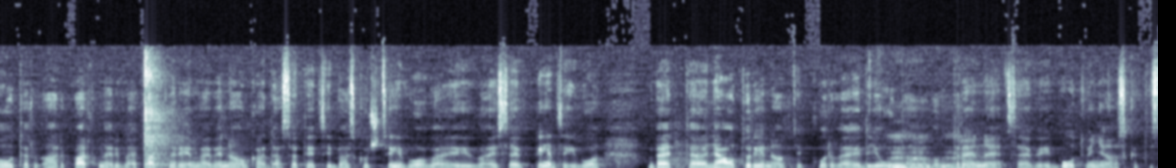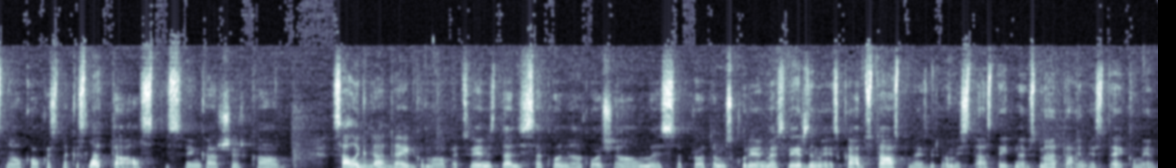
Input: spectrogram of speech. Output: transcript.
būt ar, ar partneri vai partneriem, vai vienalga kādās attiecībās, kurš dzīvo vai, vai sevi piedzīvo. Bet ļaut tur ienākt jebkura veida jūtām mm -hmm, un mm. trenēt sevi, būt viņās, ka tas nav kaut kas nekas letāls. Tas vienkārši ir kā saliktā mm. teikumā. Pēc vienas daļas seko nākošā, un mēs saprotam, uz kurien mēs virzamies, kādu stāstu mēs gribam izstāstīt, nevis mētājamies teikumiem.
